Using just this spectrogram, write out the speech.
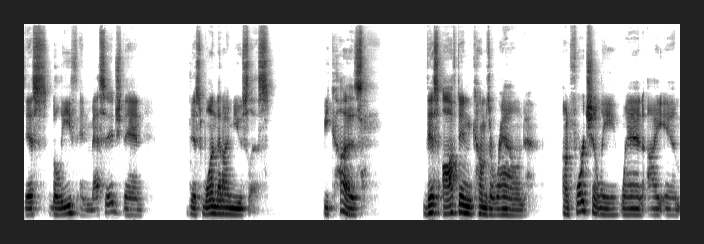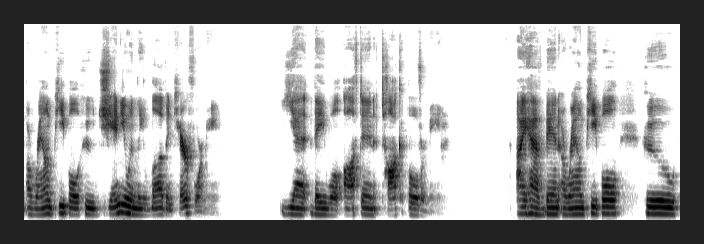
this belief and message than this one that I'm useless. Because this often comes around unfortunately, when I am around people who genuinely love and care for me, yet they will often talk over me. I have been around people who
